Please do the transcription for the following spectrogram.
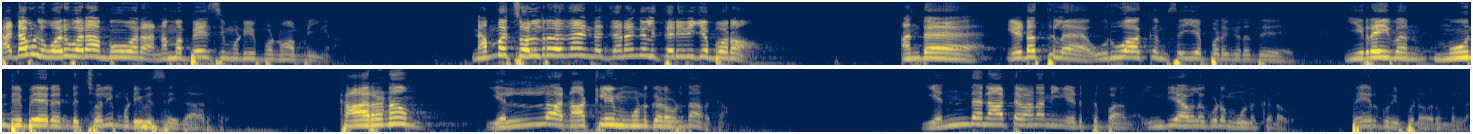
கடவுள் ஒருவரா மூவரா? நம்ம பேசி முடிவு பண்ணுவோம் அப்படிங்கிறான் நம்ம சொல்கிறது தான் இந்த ஜனங்களுக்கு தெரிவிக்க போகிறோம் அந்த இடத்துல உருவாக்கம் செய்யப்படுகிறது இறைவன் மூன்று பேர் என்று சொல்லி முடிவு செய்தார்கள். காரணம் எல்லா நாட்டிலையும் மூணு கடவுள் தான் இருக்கான். எந்த நாட்டை வேணால் நீங்கள் எடுத்துப்பாங்க இந்தியாவில் கூட மூணு கடவுள். பெயர் குறிப்பிட விரும்பல.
